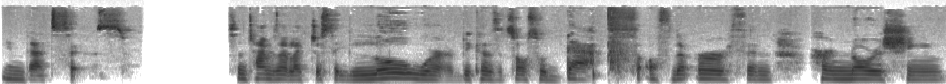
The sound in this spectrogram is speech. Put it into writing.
in that sense. Sometimes I like to say lower because it's also depth of the earth and her nourishing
